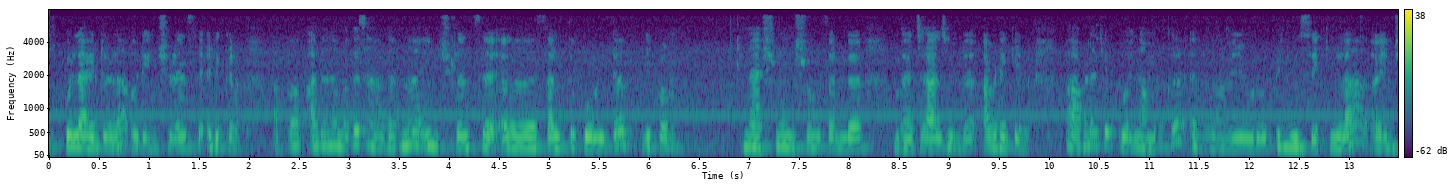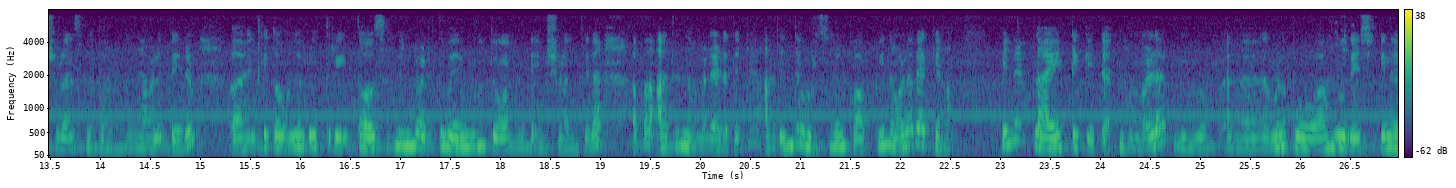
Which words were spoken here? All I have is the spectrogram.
ഈക്വൽ ആയിട്ടുള്ള ഒരു ഇൻഷുറൻസ് എടുക്കണം. അപ്പം അത് നമുക്ക് സാധാരണ ഇൻഷുറൻസ് സ്ഥലത്ത് പോയിട്ട് ഇപ്പം നാഷണൽ ഇൻഷുറൻസ് ഉണ്ട് ബജാജ് ഉണ്ട് അവിടെയൊക്കെ ഉണ്ട് അപ്പോൾ അവിടെയൊക്കെ പോയി നമുക്ക് യൂറോപ്യൻ വിസയ്ക്കുള്ള ഇൻഷുറൻസ് എന്ന് പറഞ്ഞ് അവൾ തരും. എനിക്ക് തോന്നുന്നു ഒരു ത്രീ തൗസൻഡിന്റെ അടുത്ത് വരുമെന്ന് തോന്നുന്നുണ്ട് ഇൻഷുറൻസിന് അപ്പോൾ അത് നമ്മൾ എടുത്തിട്ട് അതിന്റെ ഒറിജിനൽ കോപ്പി നമ്മൾ വെക്കണം. പിന്നെ ഫ്ലൈറ്റ് ടിക്കറ്റ് നമ്മൾ നമ്മൾ പോകാൻ ഉദ്ദേശിക്കുന്ന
